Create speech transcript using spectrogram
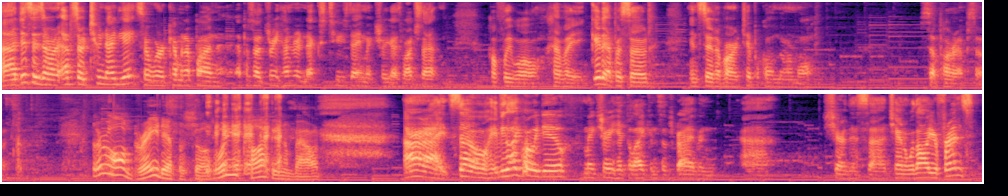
Uh, this is our episode 298, so we're coming up on episode 300 next Tuesday. Make sure you guys watch that. Hopefully, we'll have a good episode instead of our typical normal subpar episodes. They're all great episodes. What are you talking about? All right, so if you like what we do, make sure you hit the like and subscribe and uh, share this uh, channel with all your friends.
